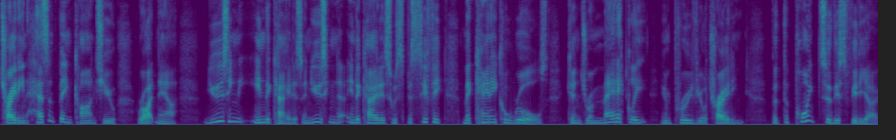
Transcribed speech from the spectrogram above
trading hasn't been kind to you right now using indicators and using the indicators with specific mechanical rules can dramatically improve your trading. But the point to this video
